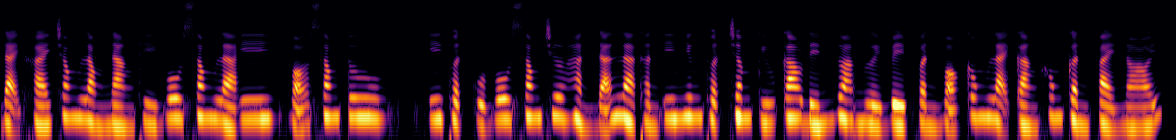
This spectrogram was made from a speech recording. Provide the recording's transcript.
Đại khái trong lòng nàng thì vô song là y, võ song tu. Y thuật của vô song chưa hẳn đã là thần y nhưng thuật châm cứu cao đến dọa người về phần võ công lại càng không cần phải nói.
